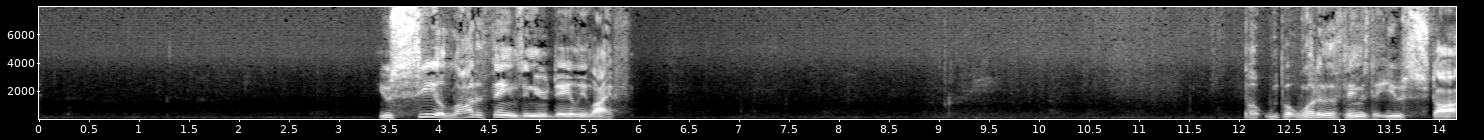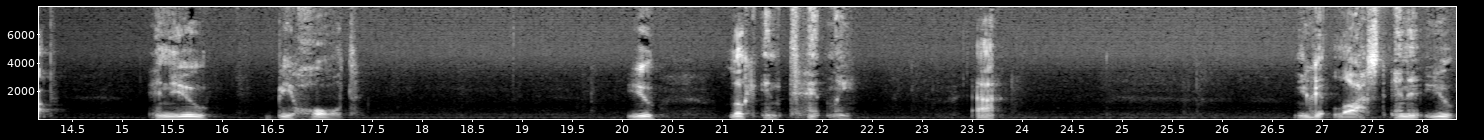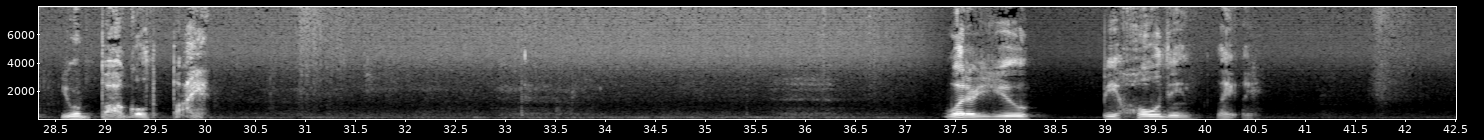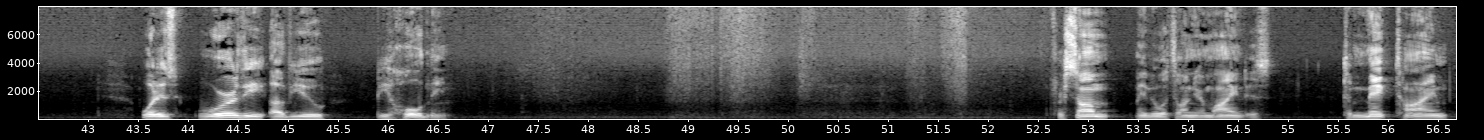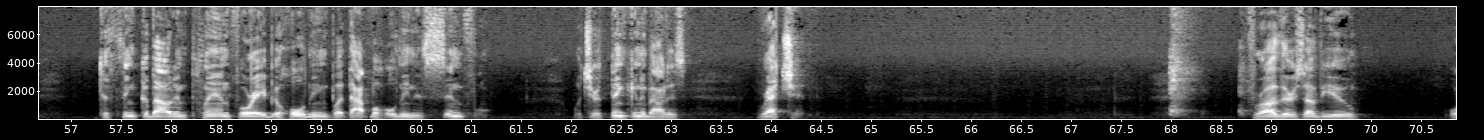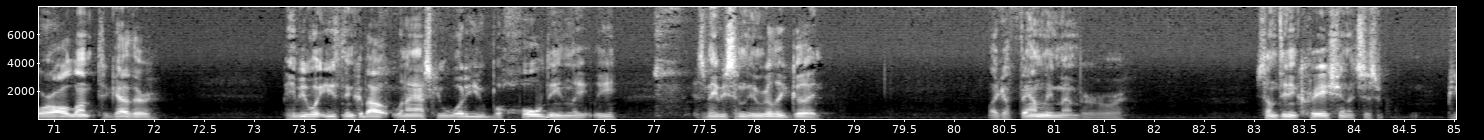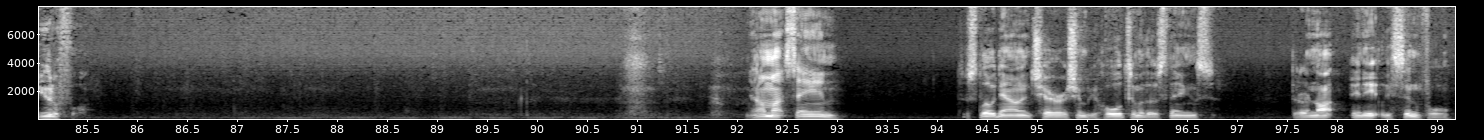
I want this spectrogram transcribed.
You see a lot of things in your daily life. But, but what are the things that you stop and you behold? You look intently at. You get lost in it. You, you are boggled by it. What are you beholding lately? What is worthy of you beholding? For some, maybe what's on your mind is to make time to think about and plan for a beholding, but that beholding is sinful. What you're thinking about is wretched. For others of you, or all lumped together, maybe what you think about when I ask you, what are you beholding lately, is maybe something really good, like a family member or something in creation that's just beautiful. And I'm not saying to slow down and cherish and behold some of those things that are not innately sinful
